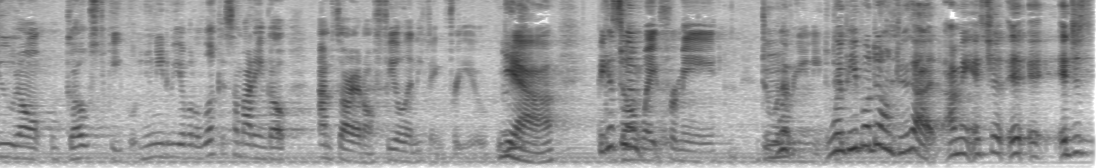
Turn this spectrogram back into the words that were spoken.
you don't ghost people. You need to be able to look at somebody and go, "I'm sorry, I don't feel anything for you." yeah. Because Don't when- wait for me. Do whatever you need to do. when do. people don't do that i mean it's just it, it, it just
